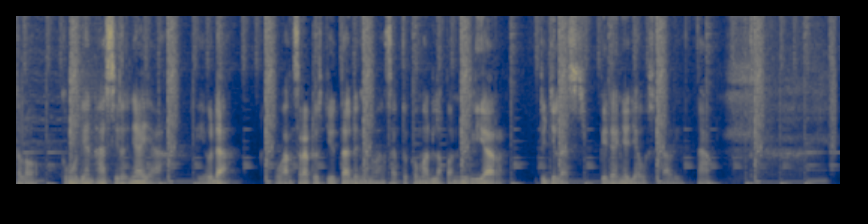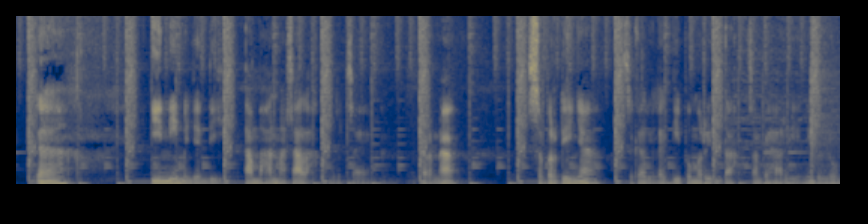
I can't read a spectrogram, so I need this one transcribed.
kalau kemudian hasilnya ya ya udah uang 100 juta dengan uang 1,8 miliar itu jelas bedanya jauh sekali. Nah eh, ini menjadi tambahan masalah menurut saya. Karena sepertinya sekali lagi pemerintah sampai hari ini belum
